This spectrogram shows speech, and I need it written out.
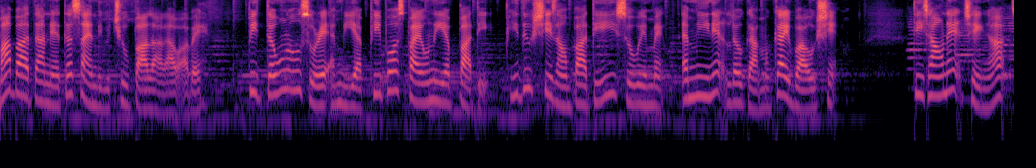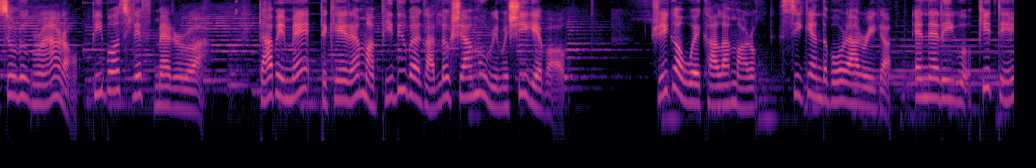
မဘာသာနဲ့သက်ဆိုင်သူချူပါလာတာပါပဲပြတုံးလုံးဆိုတဲ့အမည်က People's Pioneer Party ပြည်သူရှေ့ဆောင်ပါတီဆိုပေမဲ့အမည်နဲ့အလောက်ကမကိုက်ပါဘူးရှင်တီထောင်တဲ့အချိန်ကဆိုလိုဂရန်ကတော့ People's Live Matter ပါ ဒါပေမဲ့တကယ်တမ်းမှာပြည်သူ့ဘက်ကလှုပ်ရှားမှုတွေမရှိခဲ့ပါဘူး။ရိကဝဲခါလာမှာတော့စီကန်သဘောထားတွေက NLD ကိုအဖြစ်တင်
